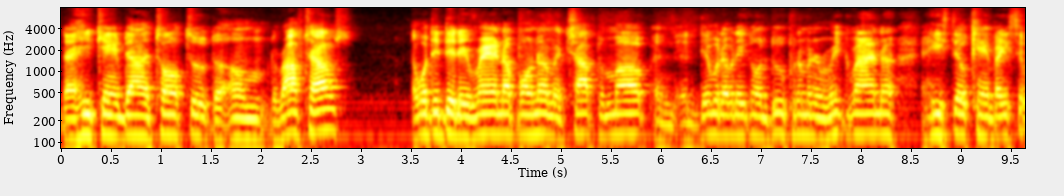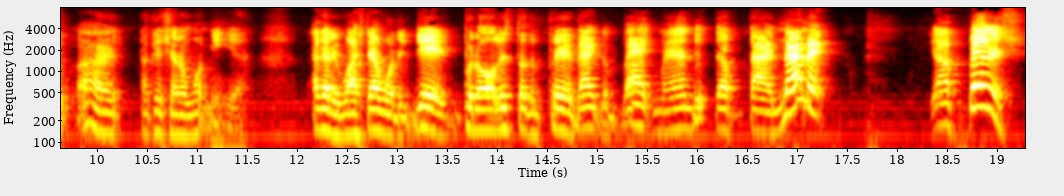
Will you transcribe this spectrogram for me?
That he came down and talked to the um the Rothschilds? And what they did they ran up on them and chopped them up and, and did whatever they gonna do put them in a meat grinder and he still came back. He said all right I guess y'all don't want me here. I gotta watch that one again. Put all this stuff and play it back to back man. This stuff dynamic. Y'all finished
